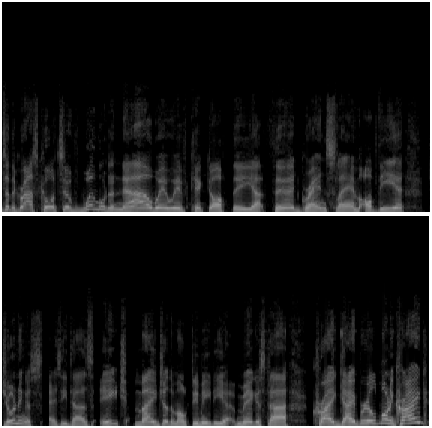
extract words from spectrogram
to the grass courts of Wimbledon now, where we've kicked off the uh, third Grand Slam of the year. Joining us as he does each major, the multimedia megastar, Craig Gabriel. Morning, Craig.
